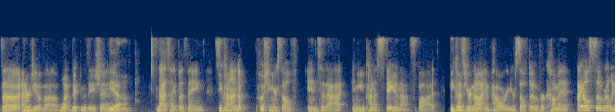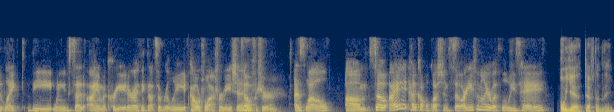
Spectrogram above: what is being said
the energy of uh what victimization. Yeah. That type of thing. So you kind of end up pushing yourself into that and you kind of stay in that spot because you're not empowering yourself to overcome it. I also really liked the when you said I am a creator. I think that's a really powerful affirmation. Oh, for sure. As well. Um, so I had a couple questions. So are you familiar with Louise Hay? Oh yeah, definitely.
